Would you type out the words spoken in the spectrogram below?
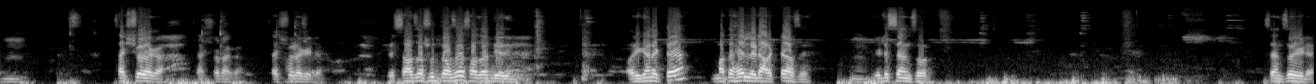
হুম। চারশো টাকা চারশো টাকা চারশো টাকা এটা। চার্জার শুদ্ধ আছে চার্জার দিয়ে দিন আর এখানে একটা মাথা হেডলাইট আরেকটা আছে। এটা সেন্সর সেন্সর এটা।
